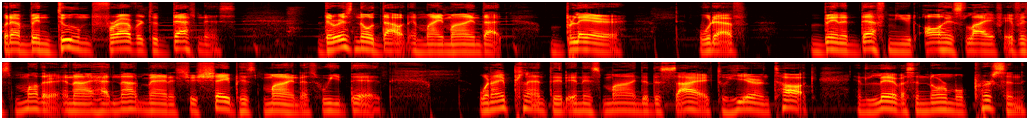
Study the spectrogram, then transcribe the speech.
would have been doomed forever to deafness. There is no doubt in my mind that Blair would have been a deaf mute all his life if his mother and I had not managed to shape his mind as we did. When I planted in his mind the desire to hear and talk and live as a normal person,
